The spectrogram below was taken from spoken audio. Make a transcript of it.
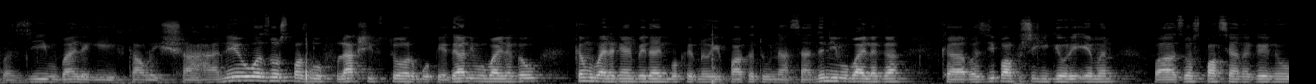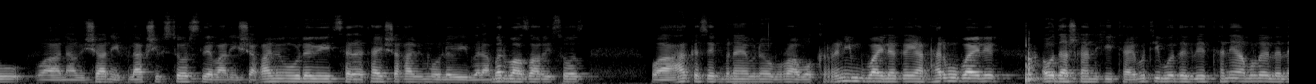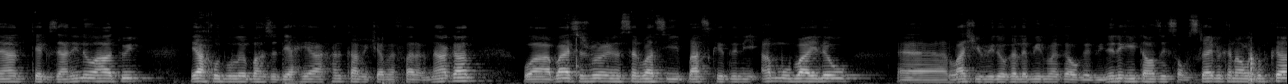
بەزی موبایلێکی تاڵی شاهانێ و زۆر سپاس بۆ فلاکشیپ ستۆر بۆ پێدانی موبایلەکە و کە موبایلەکان بێداین بۆ کردنەوەی پاکت و ناساندنی موبایلەکە کە بەزی پاڵپشتێکی گەورەی ئێمن و زۆر سپاسیان ئەکەین و ناونیشانی فلاگ شیپ ستۆر سلێمانی شەقامی مەولەوی سەرەتای شەقامی مەولەوی بەرامبەر بازاڕی سۆز و هەر کەسێک بناوی منەوە بڕا بۆ کڕینی موبایلەکە یان هەر موبایلێک ئەو داشکاندێکی تایبەتی بۆ دەگرێت تەنیا بڵێ لە لایەن تێکزانینەوە هاتووین یاخود بڵێ بەهجەت یەحیا هەر کامێکیان بێ فەرق ناکات و باسیش بڕێنە سەر باسی باسکردنی ئەم موبایلە و لایکی ڤیدۆکە لە بیر مەکە و گەر بینەرێکی تازەی سەبسکرایبی کەناڵەکە بکە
